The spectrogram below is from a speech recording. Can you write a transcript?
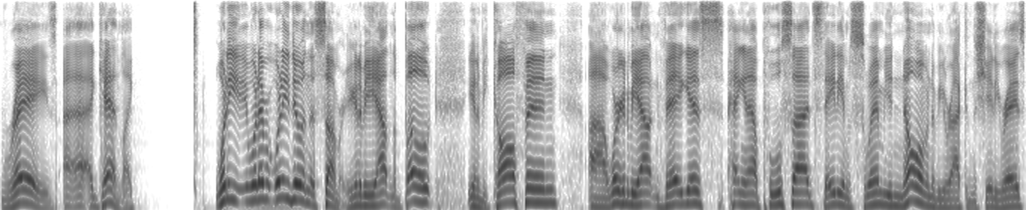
Rays. Uh, again, like what do you whatever what are you doing this summer? You're gonna be out in the boat, you're gonna be golfing. Uh, we're gonna be out in Vegas, hanging out poolside, stadium swim. You know I'm gonna be rocking the Shady Rays.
